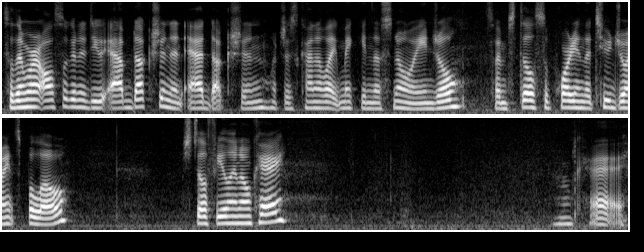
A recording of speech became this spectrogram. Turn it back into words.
So then we're also going to do abduction and adduction, which is kind of like making the snow angel. So I'm still supporting the two joints below. Still feeling okay? Okay.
